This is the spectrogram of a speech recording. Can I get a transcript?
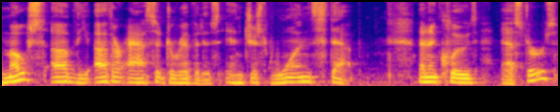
most of the other acid derivatives in just one step. That includes esters,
